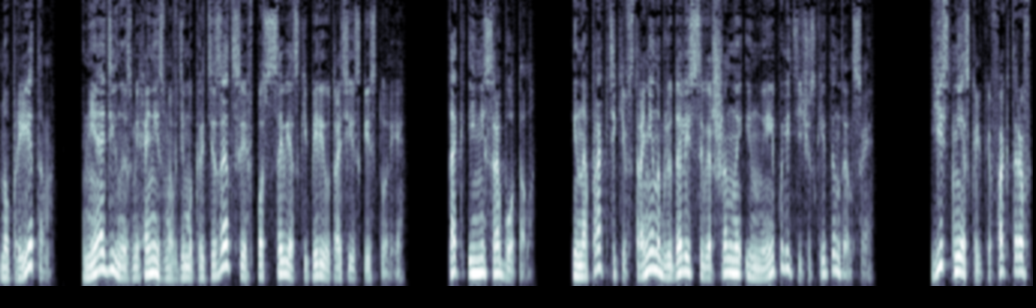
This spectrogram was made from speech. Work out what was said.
Но при этом ни один из механизмов демократизации в постсоветский период российской истории так и не сработал. И на практике в стране наблюдались совершенно иные политические тенденции. Есть несколько факторов,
